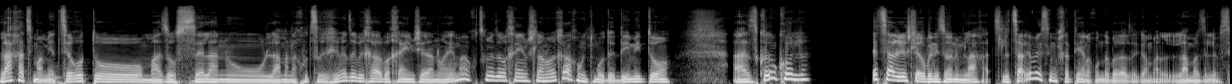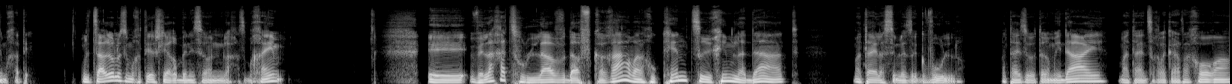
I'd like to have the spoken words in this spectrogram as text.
לחץ, מה מייצר אותו, מה זה עושה לנו, למה אנחנו צריכים את זה בכלל בחיים שלנו, האם אנחנו צריכים את זה בחיים שלנו, איך אנחנו מתמודדים איתו. אז קודם כל, לצערי יש לי הרבה ניסיון עם לחץ. לצערי ולשמחתי, אנחנו נדבר על זה גם על למה זה לשמחתי. לצערי ולשמחתי יש לי הרבה ניסיון עם לחץ בחיים. אה, ולחץ הוא לאו דווקא רע, אבל אנחנו כן צריכים לדעת מתי לשים לזה גבול. מתי זה יותר מדי, מתי אני צריך לקחת אחורה,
